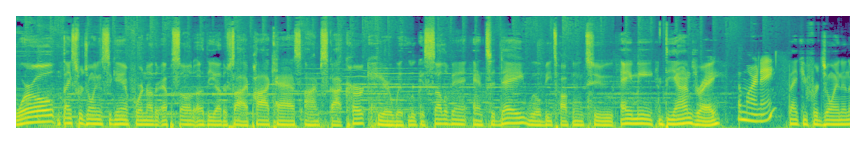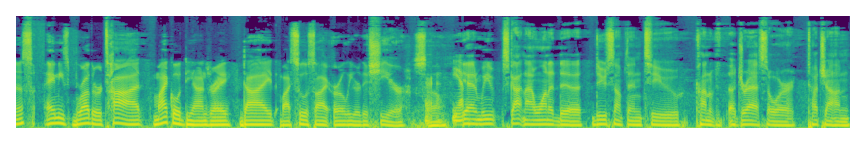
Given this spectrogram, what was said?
world. Thanks for joining us again for another episode of the Other Side podcast. I'm Scott Kirk here with Lucas Sullivan, and today we'll be talking to Amie D'Andrea. Good morning. Thank you for joining us. Amie's brother, Todd, Michael D'Andrea, died by suicide earlier this year. So, Yep. Yeah, and we Scott and I wanted to do something to kind of address or touch on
